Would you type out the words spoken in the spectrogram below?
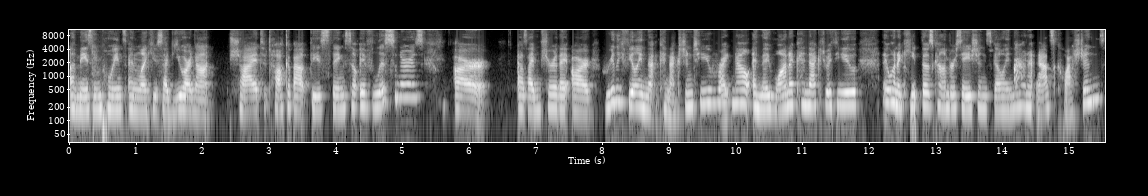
amazing points. And like you said, you are not shy to talk about these things. So if listeners are, as I'm sure they are, really feeling that connection to you right now and they want to connect with you, they want to keep those conversations going, they want to ask questions,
